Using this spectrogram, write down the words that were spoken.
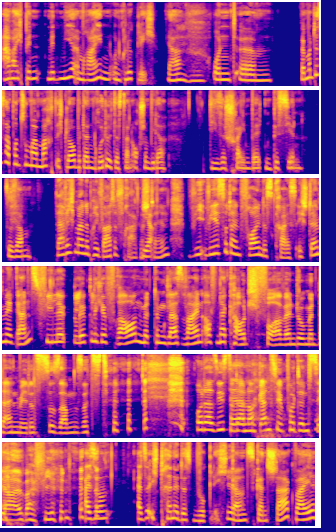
aber ich bin mit mir im Reinen und glücklich, ja. Mhm. Und ähm, wenn man das ab und zu mal macht, ich glaube, dann rüttelt es dann auch schon wieder diese Scheinwelt ein bisschen zusammen. Darf ich mal eine private Frage stellen? Ja. Wie, wie ist so dein Freundeskreis? Ich stelle mir ganz viele glückliche Frauen mit einem Glas Wein auf einer Couch vor, wenn du mit deinen Mädels zusammensitzt. Oder siehst du ähm, da noch ganz viel Potenzial bei vielen? Also, also ich trenne das wirklich ja. ganz, ganz stark, weil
